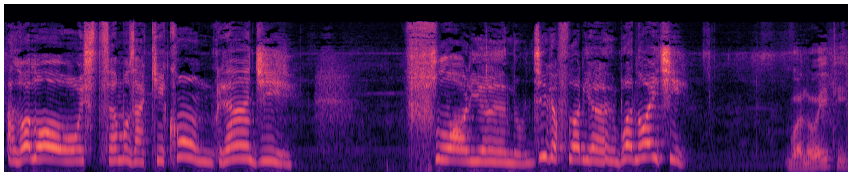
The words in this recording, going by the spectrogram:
Alô, alô, estamos aqui com um grande Floriano. Diga, Floriano, boa noite. Boa noite.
